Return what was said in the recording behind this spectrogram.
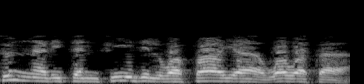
سن لتنفيذ الوصايا ووفى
